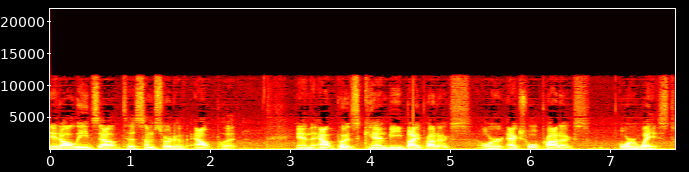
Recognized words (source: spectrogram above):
it all leads out to some sort of output. And the outputs can be byproducts or actual products or waste.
